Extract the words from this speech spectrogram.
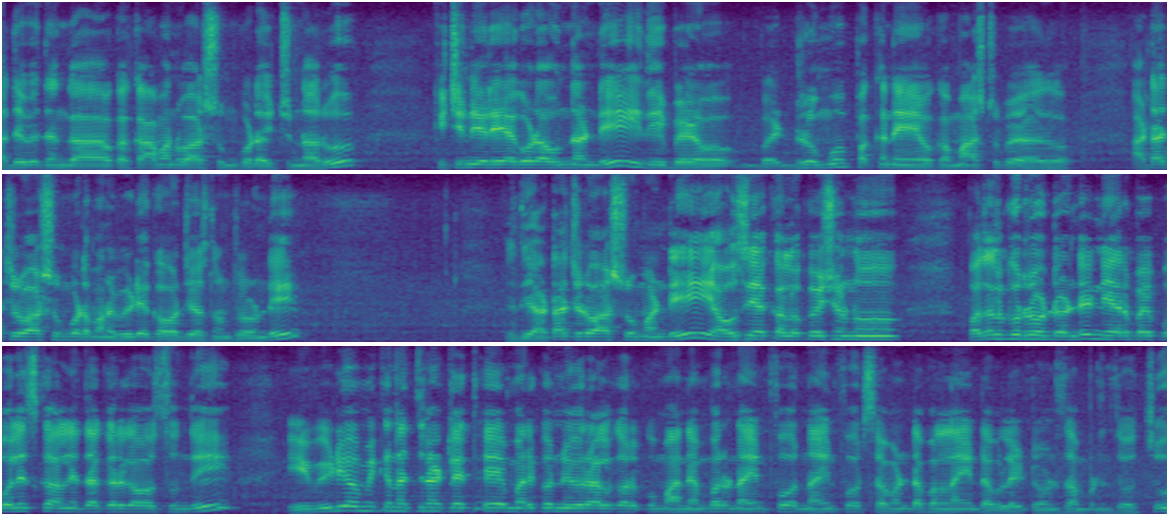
అదేవిధంగా ఒక కామన్ వాష్రూమ్ కూడా ఇచ్చున్నారు. కిచెన్ ఏరియా కూడా ఉందండి. ఇది బె బెడ్రూము. పక్కనే ఒక మాస్టర్ అటాచ్డ్ వాష్రూమ్ కూడా మనం వీడియో కవర్ చేస్తున్నాం చూడండి. ఇది అటాచ్డ్ వాష్రూమ్ అండి. హౌస్ యొక్క లొకేషన్ పొదలకూరు రోడ్డు అండి. నియర్ బై పోలీస్ కాలనీ దగ్గరగా వస్తుంది. ఈ వీడియో మీకు నచ్చినట్లయితే మరికొన్ని వివరాల కొరకు మా number nine four nine four seven double nine double eight one సంప్రదించవచ్చు.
